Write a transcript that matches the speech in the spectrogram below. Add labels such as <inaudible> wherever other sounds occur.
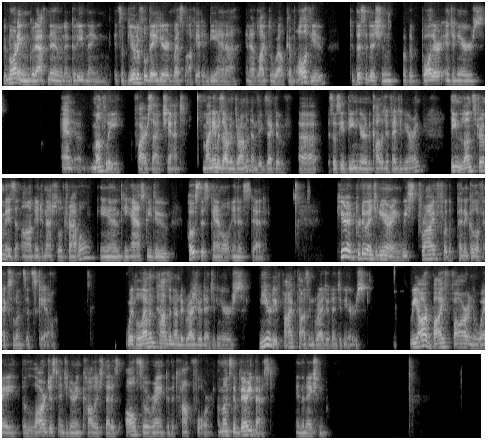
Good morning, good afternoon, and good evening. It's a beautiful day here in West Lafayette, Indiana, and I'd like to welcome all of you to this edition of the Boiler Engineers and uh, monthly fireside chat. My name is Arvind Raman. I'm the Executive uh, Associate Dean here at the College of Engineering. Dean Lundstrom is on international travel, and he asked me to host this panel in his stead. Here at Purdue Engineering, we strive for the pinnacle of excellence at scale. With 11,000 undergraduate engineers, nearly 5,000 graduate engineers, we are by far and away the largest engineering college that is also ranked in the top four amongst the very best in the nation.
